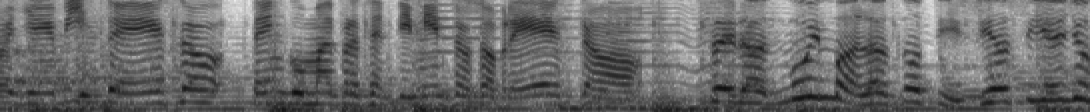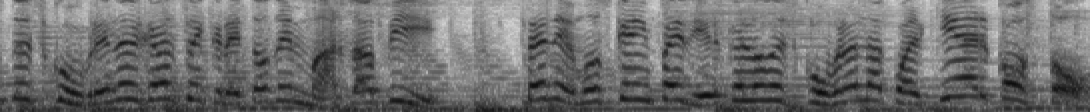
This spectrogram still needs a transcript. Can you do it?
Oye, ¿viste eso? Tengo un mal presentimiento sobre esto. Serán muy malas noticias si ellos descubren el gran secreto de Marda B. Tenemos que impedir que lo descubran a cualquier costo.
